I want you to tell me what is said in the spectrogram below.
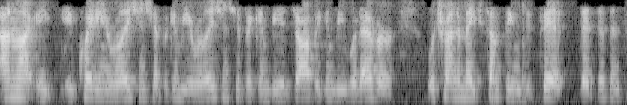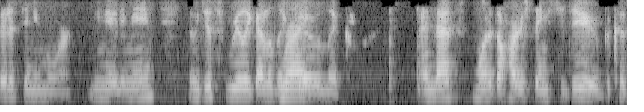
I'm not equating a relationship. It can be a relationship. It can be a job. It can be whatever. We're trying to make something that fit that doesn't fit us anymore. You know what I mean? And we just really got to let Right. go and let go. And that's one of the hardest things to do because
